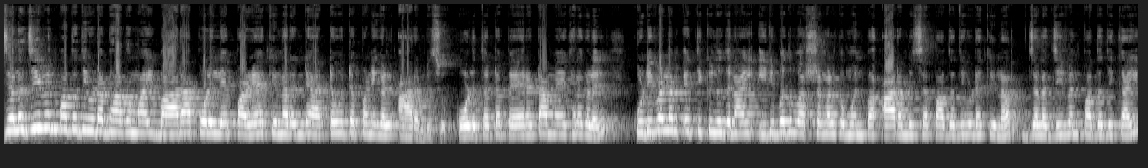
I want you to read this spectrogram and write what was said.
ജലജീവൻ പദ്ധതിയുടെ ഭാഗമായി ബാരാപ്പോളിലെ പഴയ കിണറിന്റെ അറ്റകുറ്റപ്പണികൾ ആരംഭിച്ചു. കോളിത്തട്ട് പേരട്ട മേഖലകളിൽ കുടിവെള്ളം എത്തിക്കുന്നതിനായി ഇരുപത് വർഷങ്ങൾക്ക് മുൻപ് ആരംഭിച്ച പദ്ധതിയുടെ കിണർ ജലജീവൻ പദ്ധതിക്കായി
